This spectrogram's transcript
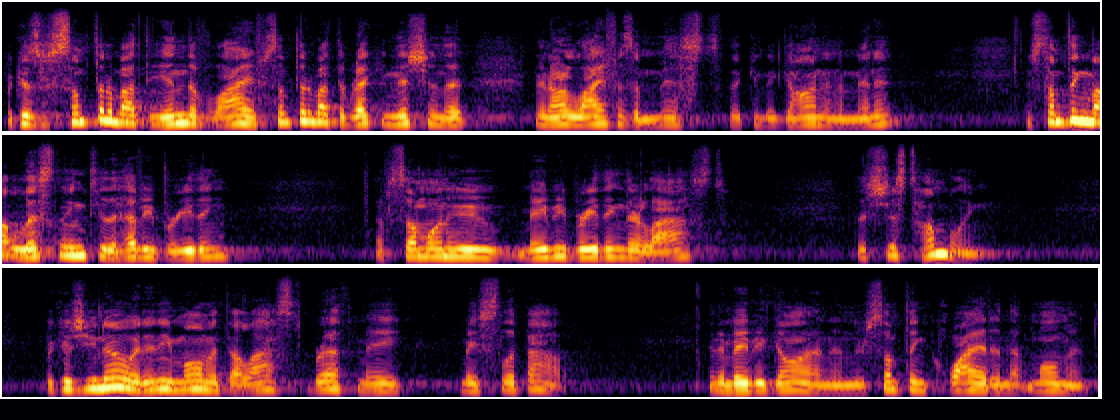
Because there's something about the end of life, something about the recognition that, I mean, our life is a mist that can be gone in a minute. There's something about listening to the heavy breathing of someone who may be breathing their last that's just humbling. Because you know at any moment that last breath may, may slip out and it may be gone, and there's something quiet in that moment.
